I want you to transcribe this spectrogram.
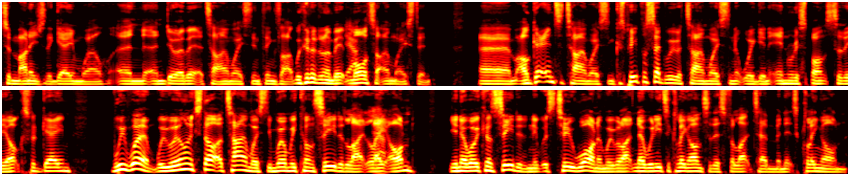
to manage the game well and and do a bit of time wasting things like we could have done a bit Yeah. more time wasting. Um, I'll get into time wasting because people said we were time wasting at Wigan in response to the Oxford game. We weren't. We only started time wasting when we conceded like late Yeah. on. You know, we conceded and it was two one, and we were like, no, we need to cling on to this for like ten minutes. Cling on,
